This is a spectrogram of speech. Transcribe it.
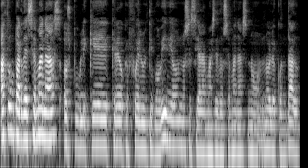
Hace un par de semanas os publiqué, creo que fue el último vídeo, no sé si era más de dos semanas, no, no lo he contado,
